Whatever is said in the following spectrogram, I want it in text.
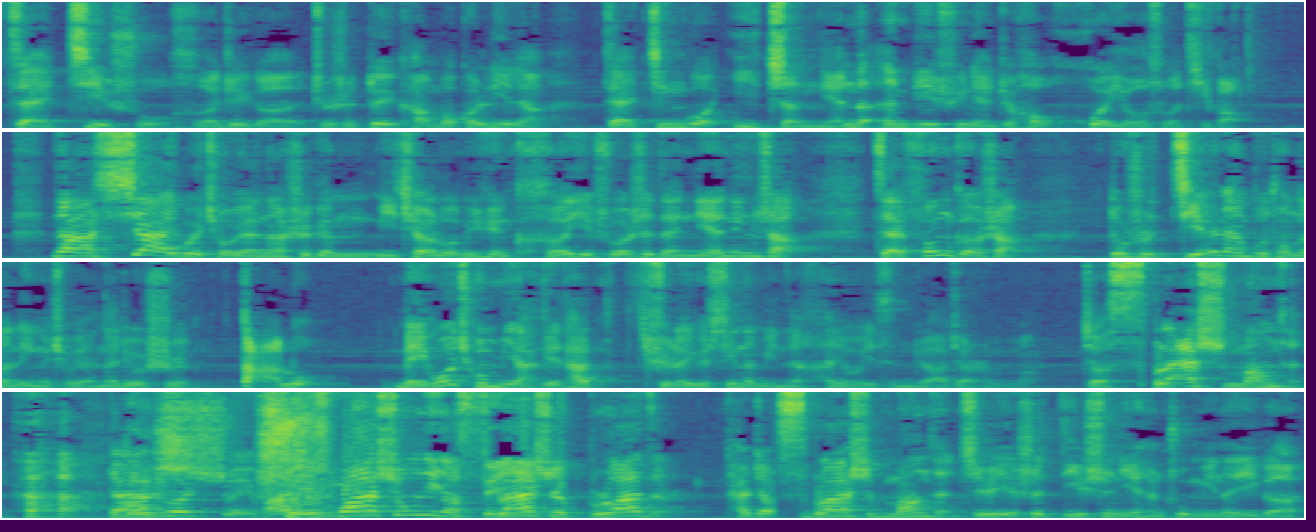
在技术和这个就是对抗，包括力量，在经过一整年的 NBA 训练之后，会有所提高。那下一位球员呢，是跟米切尔·罗宾逊可以说是在年龄上、在风格上都是截然不同的另一个球员，那就是大洛。美国球迷啊，给他取了一个新的名字，很有意思，你知道叫什么吗？叫 Splash Mountain。大家说水花兄弟叫 Splash Brother，它叫 Splash Mountain，其实也是迪士尼很著名的一个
